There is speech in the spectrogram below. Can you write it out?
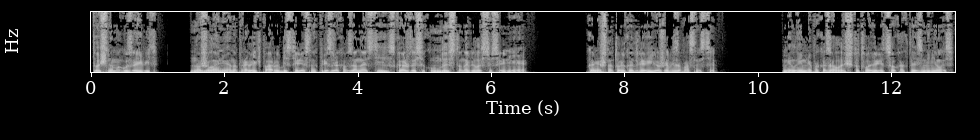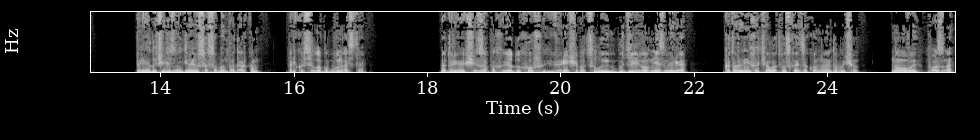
Точно могу заявить. Но желание направить пару бестелесных призраков за Настей с каждой секундой становилось все сильнее. Конечно, только для ее же безопасности. «Милый, мне показалось, что твое лицо как-то изменилось. Приеду через неделю с особым подарком», — прикусила губу Настя. Одреющий запах ее духов и горячий поцелуй будили во мне зверя, который не хотел отпускать законную добычу. Но, увы, поздно.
